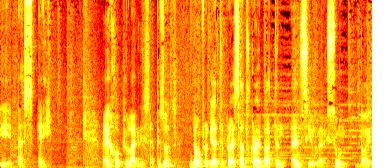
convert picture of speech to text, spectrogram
ESA. I hope you like this episode. Don't forget to press subscribe button and see you very soon. Bye.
